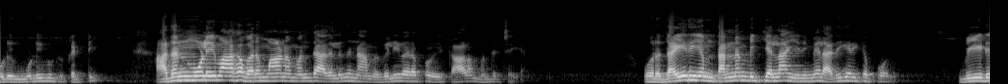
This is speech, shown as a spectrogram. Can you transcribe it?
உடி முடிவுக்கு கட்டி அதன் மூலியமாக வருமானம் வந்து அதிலிருந்து நாம் வெளிவரக்கூடிய காலம் வந்து செய்ய ஒரு தைரியம் தன்னம்பிக்கையெல்லாம் இனிமேல் அதிகரிக்க போகுது. வீடு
